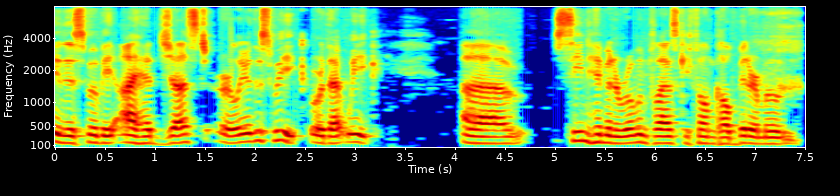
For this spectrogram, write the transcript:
in this movie. I had just earlier this week or that week uh, seen him in a Roman Polanski film called Bitter Moon,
